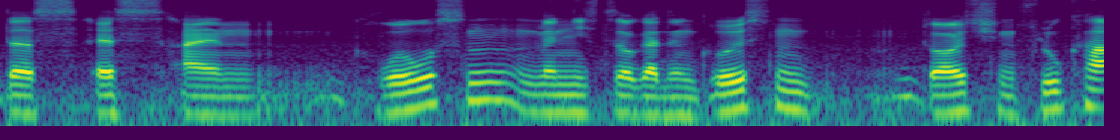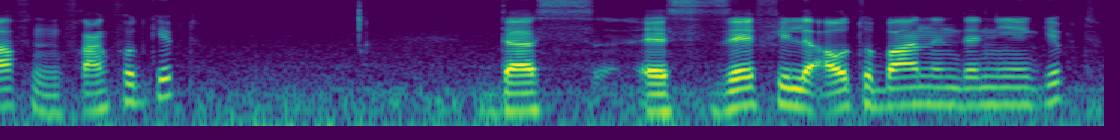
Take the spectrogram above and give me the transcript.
dass es einen großen, wenn nicht sogar den größten deutschen Flughafen in Frankfurt gibt, dass es sehr viele Autobahnen in der Nähe gibt,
